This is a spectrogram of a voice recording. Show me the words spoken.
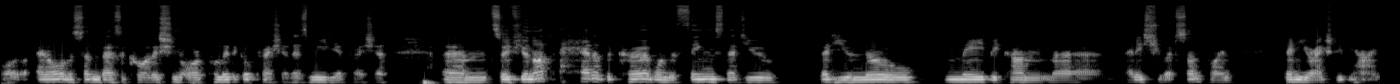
or and all of a sudden there's a coalition or political pressure there's media pressure um, so if you're not ahead of the curve on the things that you that you know may become uh, an issue at some point then you're actually behind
